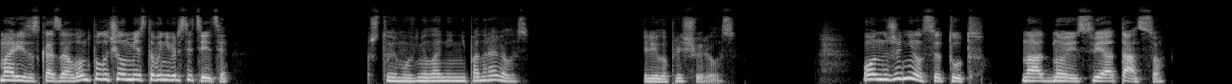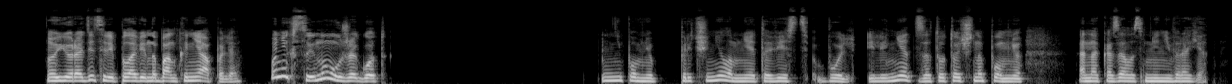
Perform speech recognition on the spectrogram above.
Мариза сказала, он получил место в университете. Что ему в Милане не понравилось? Лила прищурилась. Он женился тут, на одной из Свиатассо. У ее родителей половина банка Неаполя. У них сыну уже год. Не помню, причинила мне эта весть боль или нет, зато точно помню, она казалась мне невероятной.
